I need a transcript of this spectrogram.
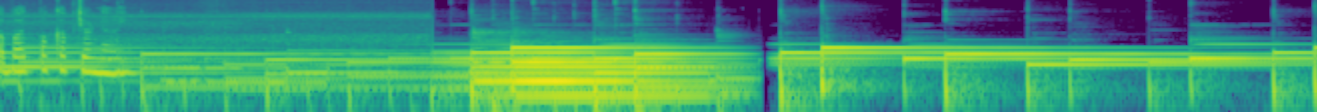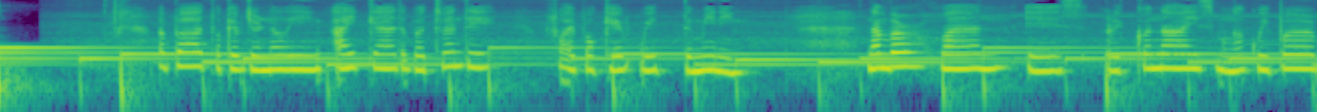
about vocab journaling. I got about 25 vocab with the meaning. Number one is recognize, mengakui verb.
